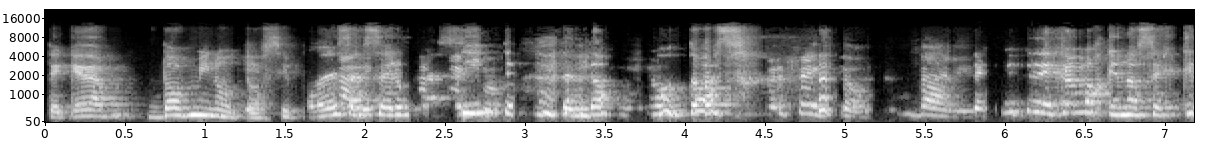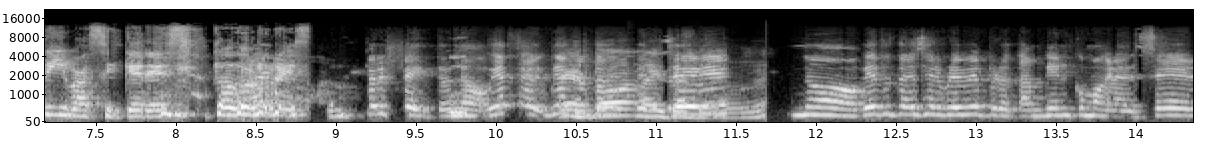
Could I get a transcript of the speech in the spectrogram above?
Te quedan dos minutos. Si podés hacer una síntesis en dos minutos. Perfecto, dale. Después te dejamos que nos escribas si querés todo el resto. Perfecto, no, voy a, tratar de ser breve. No, voy a tratar de ser breve, pero también como agradecer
